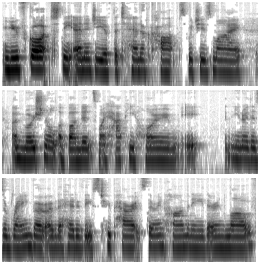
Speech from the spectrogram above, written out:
you've got the energy of the Ten of Cups, which is my emotional abundance, my happy home. It, you know, there's a rainbow over the head of these two parrots. They're in harmony, they're in love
